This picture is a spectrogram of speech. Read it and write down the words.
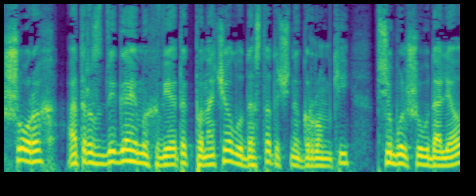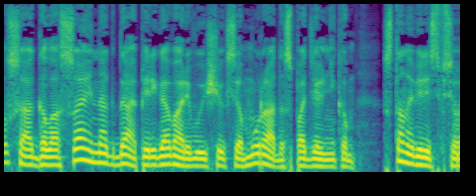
Шорох от раздвигаемых веток поначалу достаточно громкий, все больше удалялся, а голоса иногда переговаривающихся Мурада с подельником становились все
